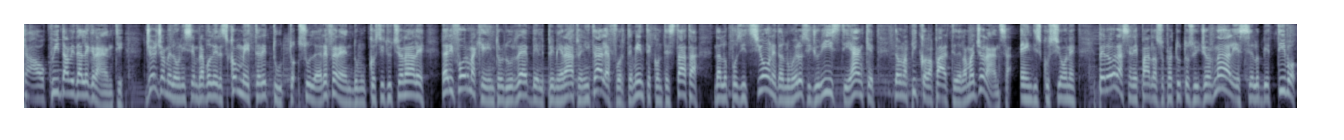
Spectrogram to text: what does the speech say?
Ciao, qui Davide Allegranti. Giorgia Meloni sembra voler scommettere tutto sul referendum costituzionale. La riforma che introdurrebbe il premierato in Italia, fortemente contestata dall'opposizione, da numerosi giuristi e anche da una piccola parte della maggioranza, è in discussione. Per ora se ne parla soprattutto sui giornali e se l'obiettivo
